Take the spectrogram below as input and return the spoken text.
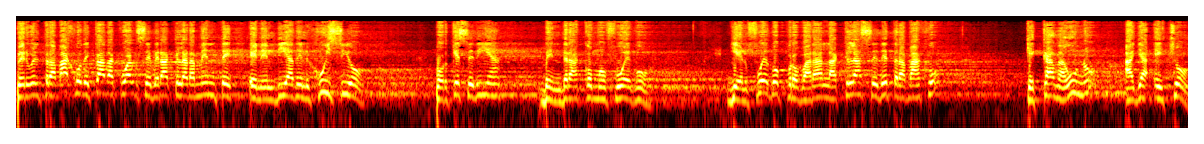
Pero el trabajo de cada cual se verá claramente en el día del juicio, porque ese día vendrá como fuego y el fuego probará la clase de trabajo que cada uno haya hecho.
